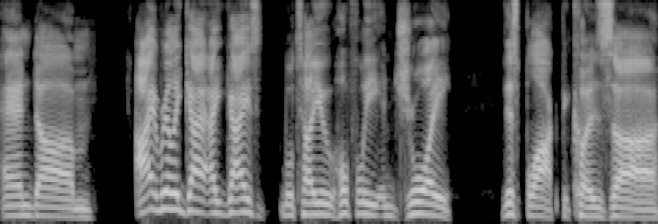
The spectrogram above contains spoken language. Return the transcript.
and um, I really got I guys will tell you hopefully enjoy this block because uh,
